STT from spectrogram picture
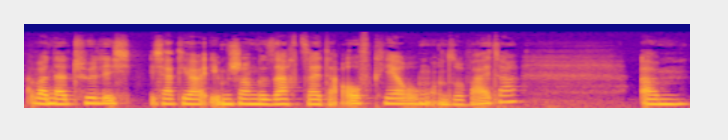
Aber natürlich, ich hatte ja eben schon gesagt, seit der Aufklärung und so weiter. Ähm,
